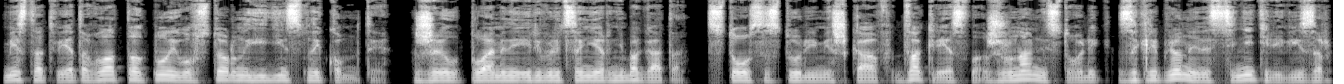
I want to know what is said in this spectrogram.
Вместо ответа Влад толкнул его в сторону единственной комнаты. Жил пламенный революционер небогато. Стол со стульями, шкаф, два кресла, журнальный столик, закрепленный на стене телевизор.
